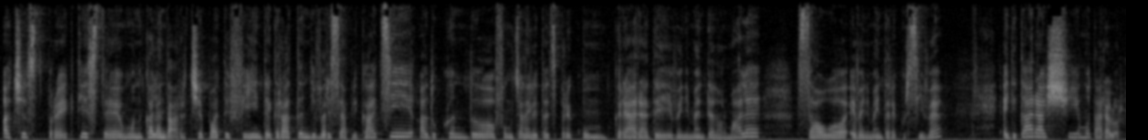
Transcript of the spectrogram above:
Acest proiect este un calendar ce poate fi integrat în diverse aplicații, aducând uh, funcționalități precum crearea de evenimente normale sau uh, evenimente recursive, editarea și mutarea lor.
